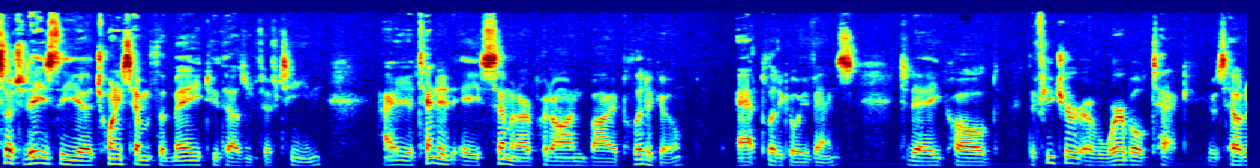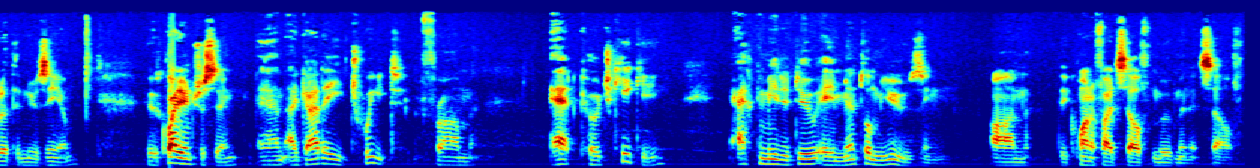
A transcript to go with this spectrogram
So today is the uh, 27th of May 2015. I attended a seminar put on by Politico at Politico Events today called The Future of Wearable Tech. It was held at the museum. It was quite interesting, and I got a tweet from at Coach Kiki asking me to do a mental musing on the quantified self movement itself.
